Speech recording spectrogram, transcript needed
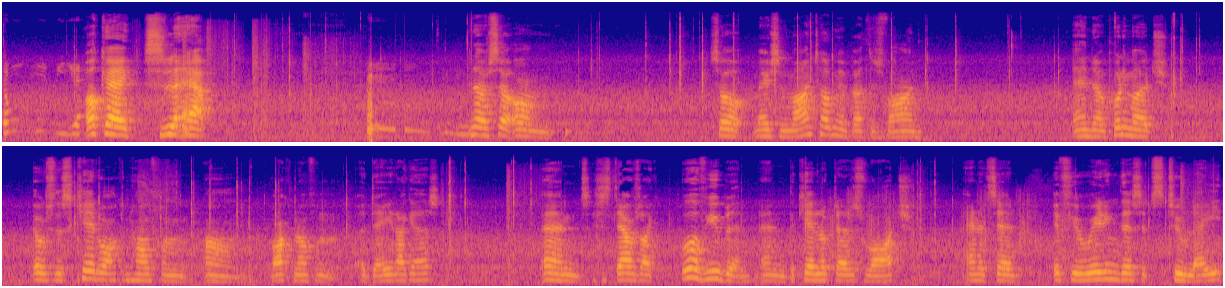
Don't hit me, Jack. Okay, slap. No, so, um, so, Mason, Ryan told me about this Vine. And, um, pretty much, it was this kid walking home from, um, walking home from a date, I guess. And his dad was like, where have you been? And the kid looked at his watch, and it said, if you're reading this, it's too late.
